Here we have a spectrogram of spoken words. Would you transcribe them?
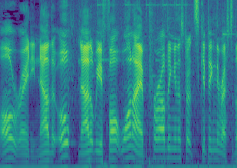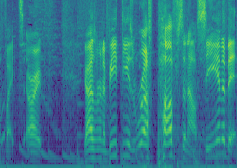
Alrighty, now that oh, now that we have fought one, I'm probably gonna start skipping the rest of the fights. Alright. Guys, we're gonna beat these rough puffs, and I'll see you in a bit.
